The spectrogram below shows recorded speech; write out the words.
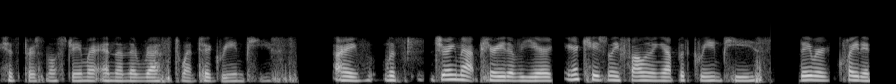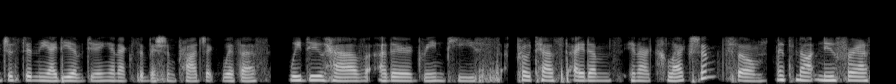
his personal streamer, and then the rest went to Greenpeace. I was during that period of a year occasionally following up with Greenpeace they were quite interested in the idea of doing an exhibition project with us. We do have other Greenpeace protest items in our collection, so it's not new for us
